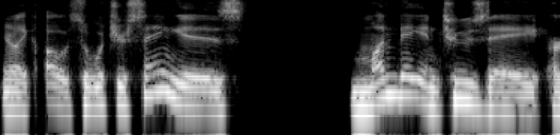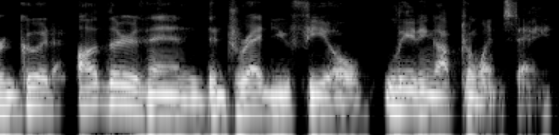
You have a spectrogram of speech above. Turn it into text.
you're like, oh, so what you're saying is Monday and Tuesday are good other than the dread you feel leading up to Wednesday.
